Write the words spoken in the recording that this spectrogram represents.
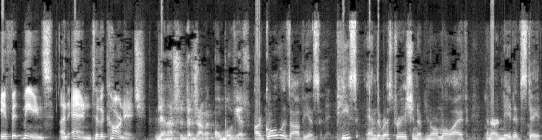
if it means an end to the carnage. Our goal is obvious peace and the restoration of normal life in our native state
